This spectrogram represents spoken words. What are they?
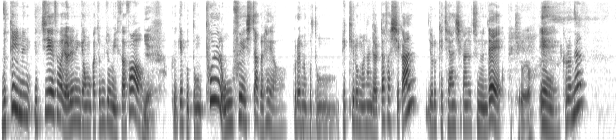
무태 있는 육지에서 열리는 경우가 좀 좀 있어서 예. 그게 보통 토요일 오후에 시작을 해요. 그러면 보통 100km면 한 15시간 이렇게 제한 시간을 주는데 100kg요? 예. 그러면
